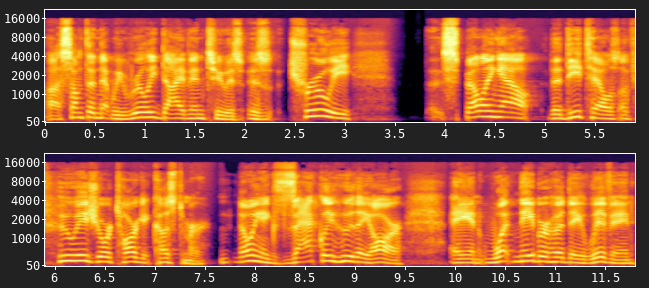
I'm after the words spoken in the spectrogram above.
uh, something that we really dive into is, is truly spelling out the details of who is your target customer, knowing exactly who they are and what neighborhood they live in,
